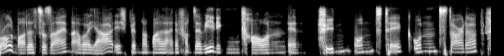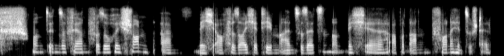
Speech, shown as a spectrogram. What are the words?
Role Model zu sein. Aber ja, ich bin nun mal eine von sehr wenigen Frauen in Fin und Tech und Startup. Und insofern versuche ich schon, ähm, mich auch für solche Themen einzusetzen und mich äh, ab und an vorne hinzustellen.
